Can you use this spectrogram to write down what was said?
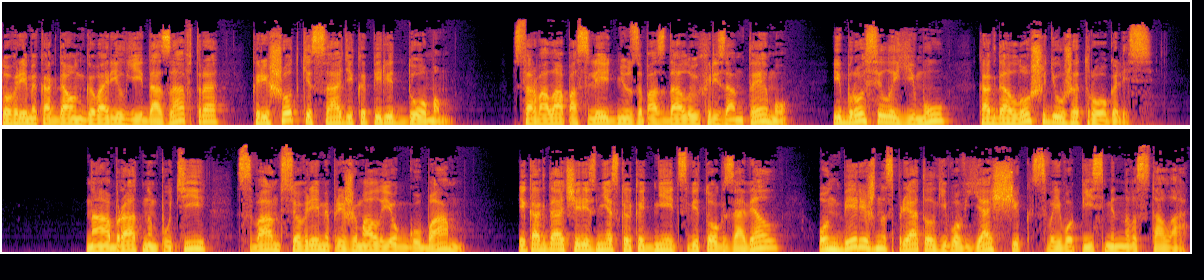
то время, когда он говорил ей до завтра, к решетке садика перед домом, сорвала последнюю запоздалую хризантему и бросила ему, когда лошади уже трогались. На обратном пути Сван все время прижимал ее к губам, и когда через несколько дней цветок завял, он бережно спрятал его в ящик своего письменного стола.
